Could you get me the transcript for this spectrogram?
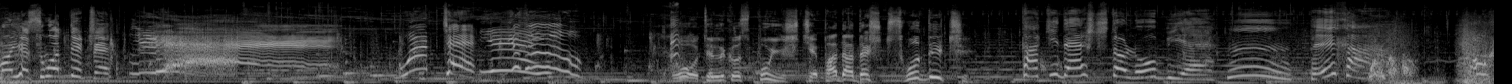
Moje słodycze! Łapcie! Juhu! O, tylko spójrzcie, pada deszcz słodyczy. Taki deszcz to lubię. Mmm, pycha. Och,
